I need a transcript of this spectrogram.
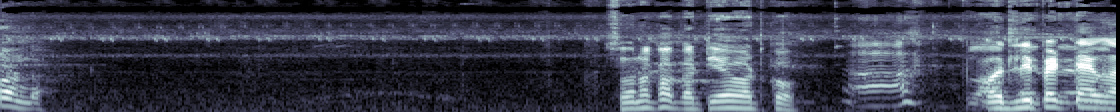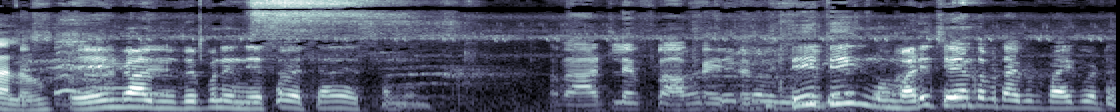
ఉండు. సోనక గట్టిగా పట్టుకో. వదిలిపెట్టేవాళ్ళు. ఏం కాదు నువ్వు ఇప్పుడు నేను చేస్తా వచ్చాను చేస్తాను. నేను తీ తీ నువ్వు మరీ చేయంత టైప్ పైకి పెట్టు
